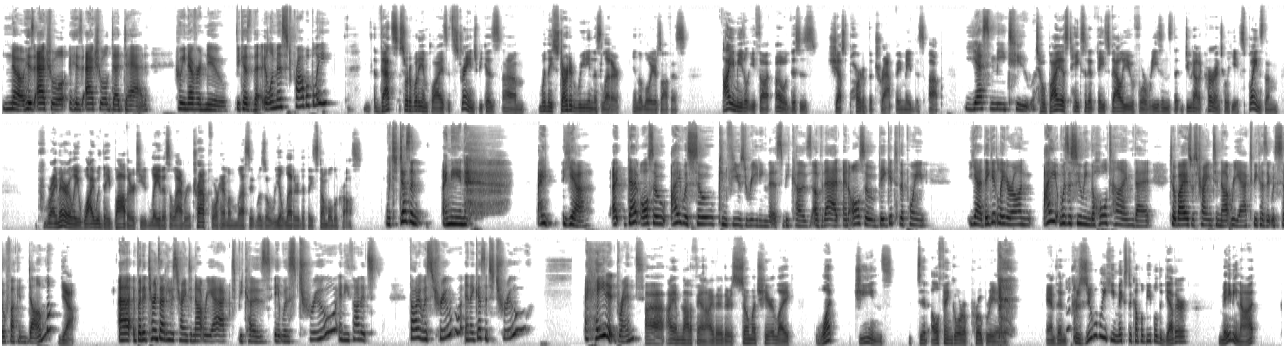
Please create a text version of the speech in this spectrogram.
No, his actual his actual dead dad, who he never knew because the Ellimist probably. That's sort of what he implies. It's strange because um, when they started reading this letter in the lawyer's office, I immediately thought, "Oh, this is just part of the trap. They made this up. Yes, me too. Tobias takes it at face value for reasons that do not occur until he explains them. Primarily, why would they bother to lay this elaborate trap for him unless it was a real letter that they stumbled across? Which doesn't. I mean. I. Yeah. I, that also, I was so confused reading this because of that. And also, they get to the point. Yeah, they get later on I was assuming the whole time that Tobias was trying to not react because it was so fucking dumb. Yeah. Uh, but it turns out he was trying to not react because it was true, and he thought it's thought it was true, and I guess it's true. I hate it, Brent. Uh, I am not a fan either. There's so much here. Like, what genes did Elfangor appropriate? and then presumably he mixed a couple people together Maybe not.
